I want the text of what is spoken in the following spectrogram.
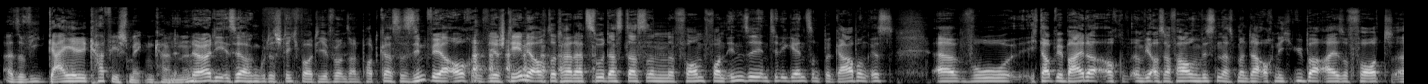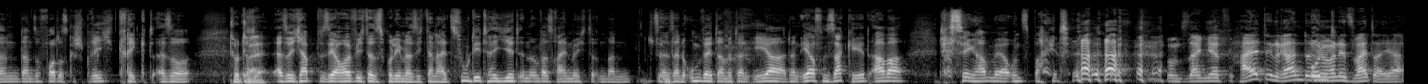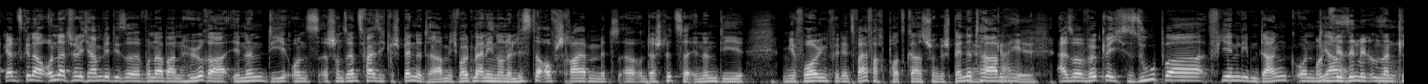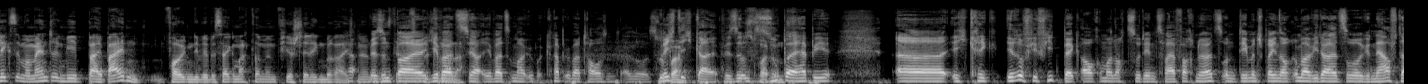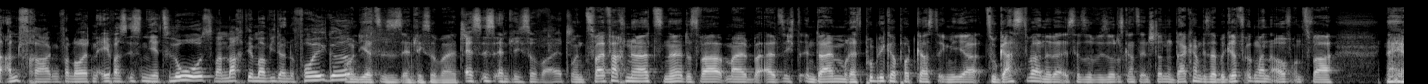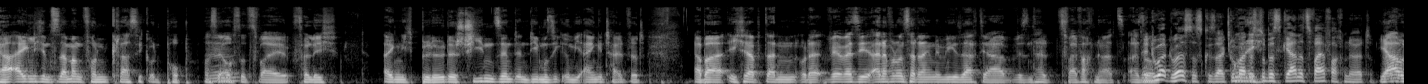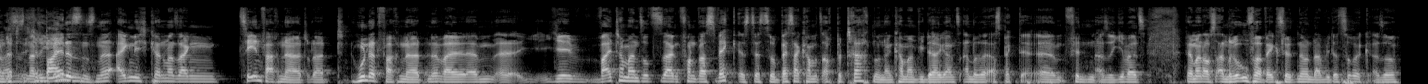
also wie geil Kaffee schmecken kann. Ne? Nerdy ist ja auch ein gutes Stichwort hier für unseren Podcast. Das sind wir ja auch und wir stehen ja auch total dazu, dass das eine Form von Inselintelligenz und Begabung ist, äh, wo ich glaube, wir beide auch irgendwie aus Erfahrung wissen, dass man da auch nicht überall sofort ähm, dann sofort das Gespräch kriegt. Also Total. Ich, also ich habe sehr häufig das Problem, dass ich dann halt zu detailliert in irgendwas rein möchte und man seine Umwelt damit dann eher dann eher auf den Sack geht. Aber deswegen haben wir ja uns beide. Und sagen jetzt halt den Rand und, Und- wir machen jetzt weiter, ja. Ganz genau. Und natürlich haben wir diese wunderbaren HörerInnen, die uns schon ganz fleißig gespendet haben. Ich wollte mir eigentlich noch eine Liste aufschreiben mit äh, UnterstützerInnen, die mir vorwiegend für den Zweifach-Podcast schon gespendet Ja, haben. geil. Also wirklich super. Vielen lieben Dank. Und, Und ja, wir sind mit unseren Klicks im Moment irgendwie bei beiden Folgen, die wir bisher gemacht haben, im vierstelligen Bereich. ne? wir Das sind bei jeweils, ja, jeweils immer über, knapp über 1000. Also ist Super. richtig geil. Wir sind super uns. happy. Äh, ich krieg irre viel Feedback auch immer noch zu den Zweifach-Nerds und dementsprechend auch immer wieder halt so genervte Anfragen von Leuten. Ey, was ist denn jetzt los? Wann macht ihr mal wieder eine Folge? Und jetzt ist es endlich soweit. es ist endlich soweit. Und Zweifach-Nerds, ne, das war mal, als ich in deinem Respublika-Podcast irgendwie ja zu Gast war, ne, da ist ja sowieso das Ganze entstanden und da kam dieser Begriff irgendwann auf und zwar, naja, eigentlich im Zusammenhang von Klassik und Pop, was ja auch so zwei völlig eigentlich blöde Schienen sind, in die Musik irgendwie eingeteilt wird. Aber ich habe dann, oder wer weiß ich, einer von uns hat dann irgendwie gesagt, ja, wir sind halt Zweifach-Nerds. Also, Ja, du, du hast das gesagt. Du meintest, ich- du bist gerne Zweifach-Nerd. Ja, Weil du und das ist natürlich mindestens, ne? Eigentlich kann man sagen, zehnfach Nerd oder hundertfach Nerd, ne? Weil ähm, äh, je weiter man sozusagen von was weg ist, desto besser kann man es auch betrachten und dann kann man wieder ganz andere Aspekte äh, finden. Also jeweils, wenn man aufs andere Ufer wechselt, ne, und dann wieder zurück. Also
